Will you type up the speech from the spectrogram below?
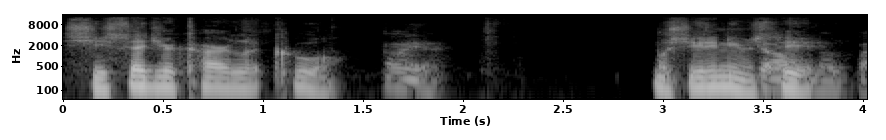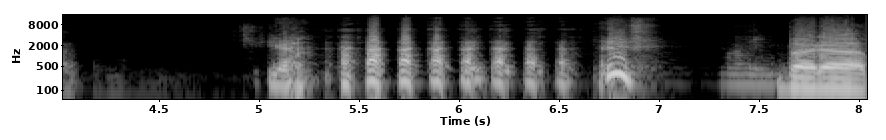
she said your car looked cool. Oh, yeah. Well, she didn't even Don't see it. like Yeah. But uh,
